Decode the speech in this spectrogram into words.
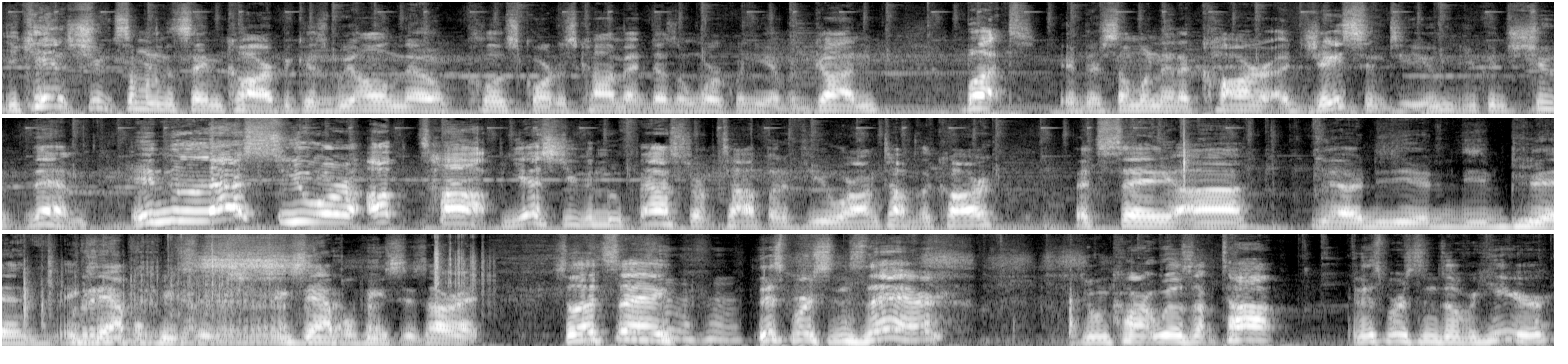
you can't shoot someone in the same car because we all know close quarters combat doesn't work when you have a gun. But if there's someone in a car adjacent to you, you can shoot them. Unless you are up top. Yes, you can move faster up top, but if you are on top of the car, let's say, uh, you know, the- the- the- example pieces. Example pieces. All right. So let's say this person's there, doing cartwheels up top, and this person's over here,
